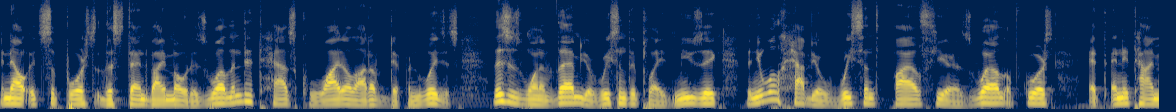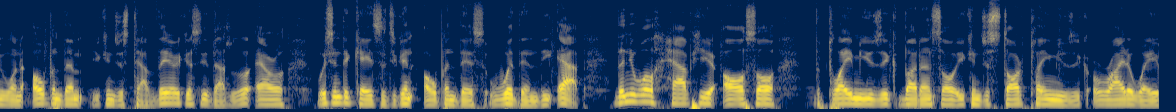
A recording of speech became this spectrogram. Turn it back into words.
and now it supports the standby mode as well and it has quite a lot of different widgets. This is one of them, your recently played music, then you will have your recent files here as well. Of course, at any time you want to open them you can just tap there you can see that little arrow which indicates that you can open this within the app then you will have here also the play music button so you can just start playing music right away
